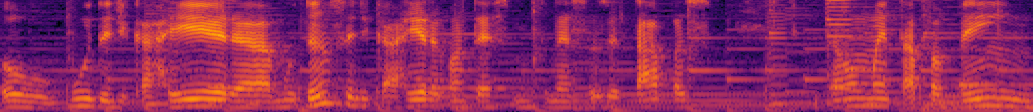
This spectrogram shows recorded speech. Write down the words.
ou muda de carreira. A mudança de carreira acontece muito nessas etapas. Então é uma etapa bem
